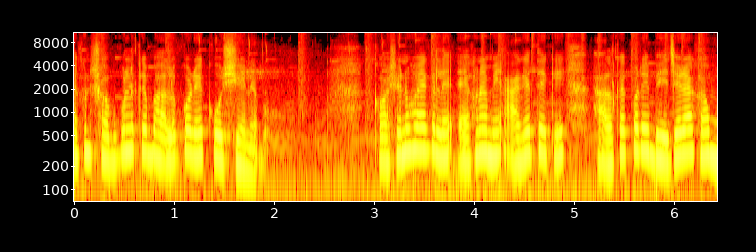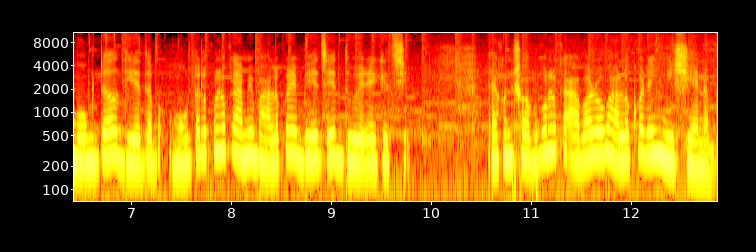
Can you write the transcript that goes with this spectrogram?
এখন সবগুলোকে ভালো করে কষিয়ে নেব। কষানো হয়ে গেলে এখন আমি আগে থেকে হালকা করে ভেজে রাখা মুগ ডাল দিয়ে দেব। মুগ ডালগুলোকে আমি ভালো করে ভেজে ধুয়ে রেখেছি। এখন সবগুলোকে আবারও ভালো করে মিশিয়ে নেব।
